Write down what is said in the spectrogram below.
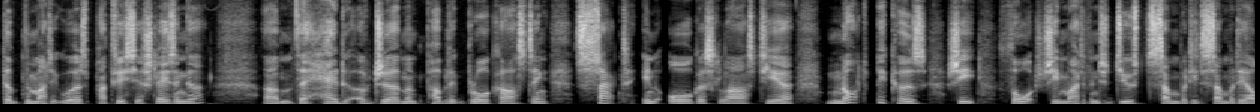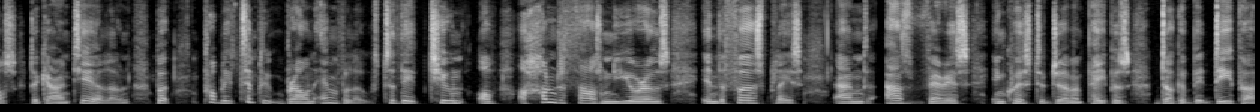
the, the magic words Patricia Schlesinger, um, the head of German public broadcasting, sacked in August last year, not because she thought she might have introduced somebody to somebody else to guarantee a loan, but probably simply brown envelopes to the tune of 100,000 euros in the first place. And as various inquisitive German papers dug a bit deeper,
